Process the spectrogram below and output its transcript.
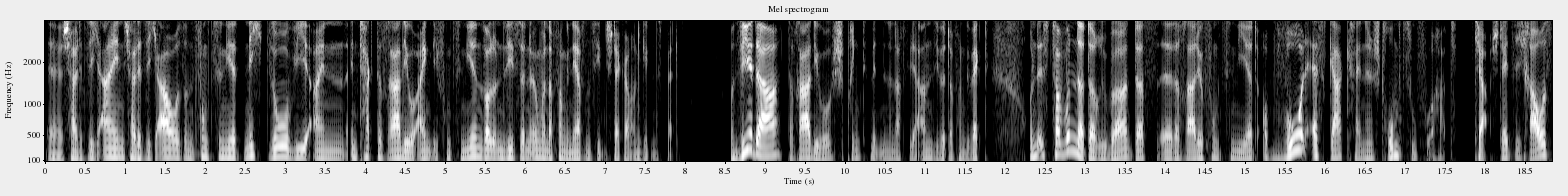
Äh, schaltet sich ein, schaltet sich aus und funktioniert nicht so, wie ein intaktes Radio eigentlich funktionieren soll. Und sie ist dann irgendwann davon genervt und zieht einen Stecker und geht ins Bett. Und siehe da, das Radio springt mitten in der Nacht wieder an, sie wird davon geweckt und ist verwundert darüber, dass äh, das Radio funktioniert, obwohl es gar keine Stromzufuhr hat. Tja, stellt sich raus,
